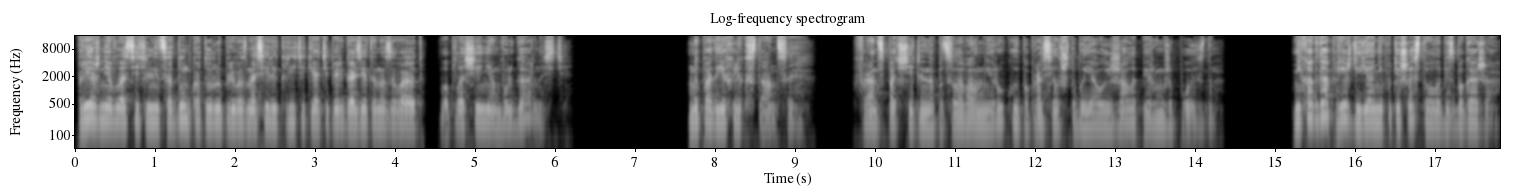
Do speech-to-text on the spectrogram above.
Прежняя властительница дум, которую превозносили критики, а теперь газеты называют воплощением вульгарности. Мы подъехали к станции. Франц почтительно поцеловал мне руку и попросил, чтобы я уезжала первым же поездом. Никогда прежде я не путешествовала без багажа.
